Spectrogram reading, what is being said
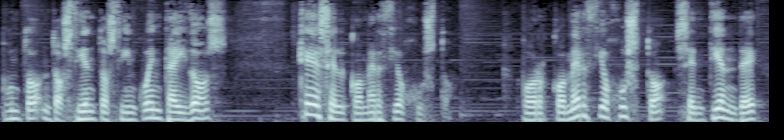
Punto 252. ¿Qué es el comercio justo? Por comercio justo se entiende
